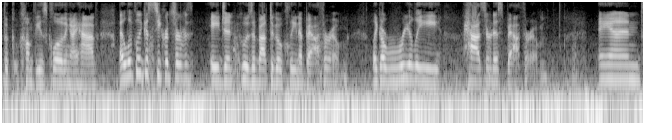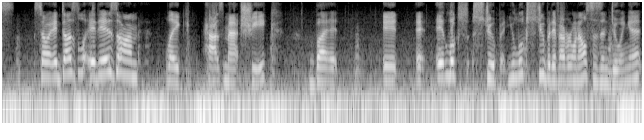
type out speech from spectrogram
the comfiest clothing I have. I look like a Secret Service agent who is about to go clean a bathroom, like a really hazardous bathroom. And so it does it is um like hazmat chic, but it it, it looks stupid. You look stupid if everyone else isn't doing it.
